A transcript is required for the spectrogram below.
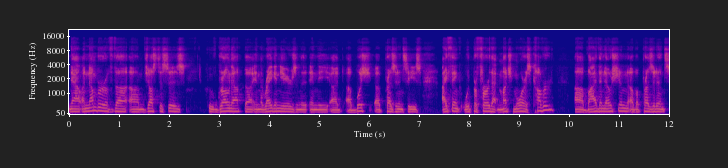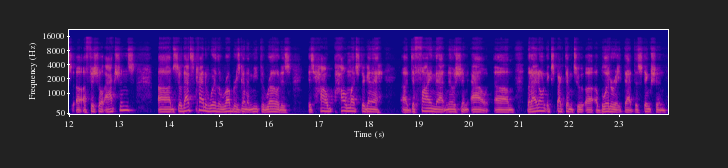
Now, a number of the um, justices who've grown up uh, in the Reagan years and the in the uh, Bush presidencies, I think, would prefer that much more is covered by the notion of a president's official actions. Um, so that's kind of where the rubber is going to meet the road. Is is how how much they're going to uh, define that notion out. Um, but I don't expect them to uh, obliterate that distinction.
